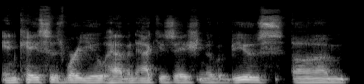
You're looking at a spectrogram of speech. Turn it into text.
in cases where you have an accusation of abuse. Um,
